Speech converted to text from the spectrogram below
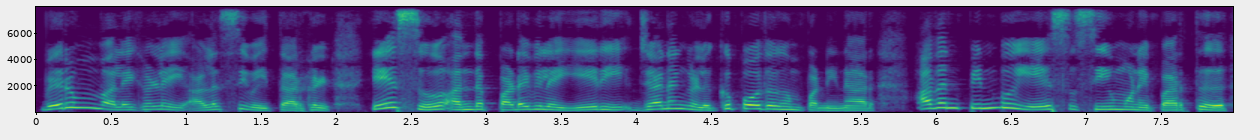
வெறும் வலைகளை அலசி வைத்தார்கள். இயேசு அந்த படவிலை ஏறி ஜனங்களுக்கு போதகம் பண்ணினார். அதன் பின்பு இயேசு சீமோனை பார்த்து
